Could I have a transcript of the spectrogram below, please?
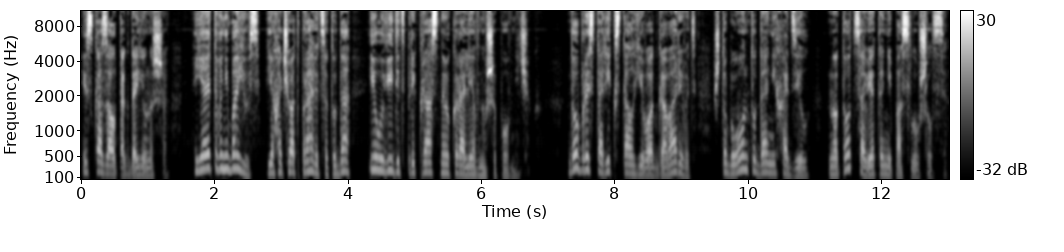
И сказал тогда юноша, «Я этого не боюсь, я хочу отправиться туда и увидеть прекрасную королевну шиповничек». Добрый старик стал его отговаривать, чтобы он туда не ходил, но тот совета не послушался.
